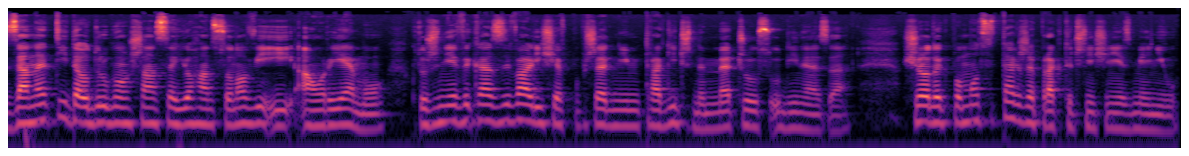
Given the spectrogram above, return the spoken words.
Zanetti dał drugą szansę Johanssonowi i Henriemu, którzy nie wykazywali się w poprzednim tragicznym meczu z Udinese. Środek pomocy także praktycznie się nie zmienił.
